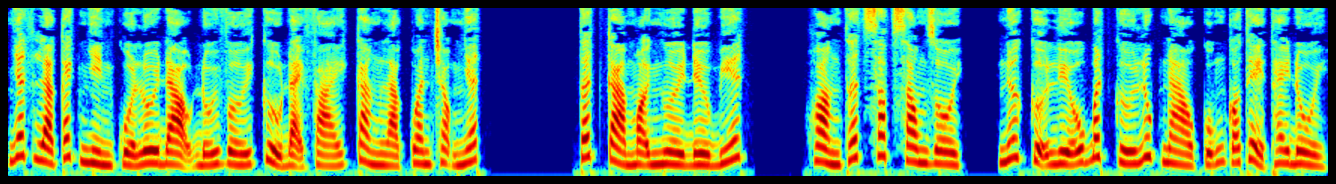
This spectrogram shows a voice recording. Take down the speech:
nhất là cách nhìn của lôi đạo đối với cửu đại phái càng là quan trọng nhất. Tất cả mọi người đều biết, hoàng thất sắp xong rồi, nước cự liễu bất cứ lúc nào cũng có thể thay đổi.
